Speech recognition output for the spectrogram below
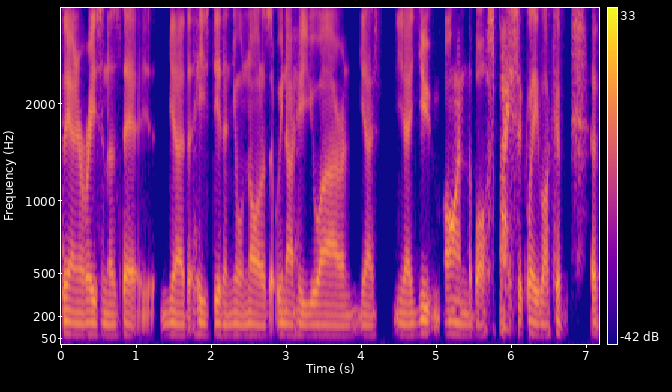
the only reason is that you know that he's dead and you're not is that we know who you are and you know you know you I'm the boss basically. Like if if,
